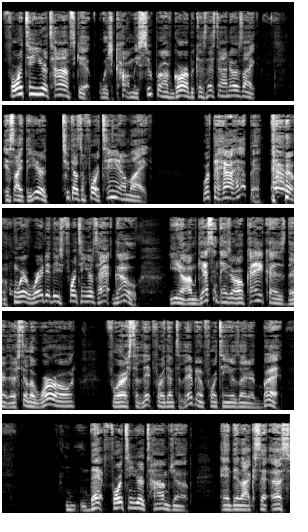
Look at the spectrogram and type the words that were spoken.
14 year time skip, which caught me super off guard because next thing I know it's like it's like the year 2014. I'm like, what the hell happened? where where did these 14 years go? You know, I'm guessing things are okay because there there's still a world for us to live for them to live in 14 years later. But that 14 year time jump, and then like said, us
